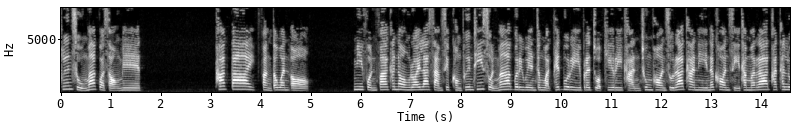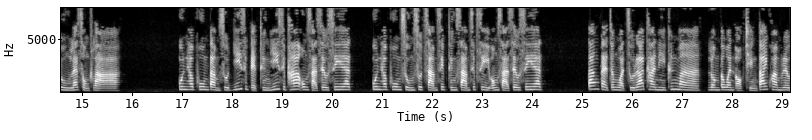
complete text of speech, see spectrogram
คลื่นสูงมากกว่า 2 เมตร ภาคใต้ ฝั่งตะวันออก มีฝนฟ้าขนองร้อยละ 30 ของพื้นที่ส่วนมากบริเวณจังหวัดเพชรบุรี ประจวบคีรีขันธ์ชุมพรสุราษฎร์ธานี นครศรีธรรมราชพัทลุงและสงขลา อุณหภูมิต่ำสุด 21-25 องศาเซลเซียส อุณหภูมิสูงสุด 30-34 องศาเซลเซียสตั้งแต่จังหวัดสุราษฎร์ธานีขึ้นมา ลมตะวันออกเฉียงใต้ความเร็ว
